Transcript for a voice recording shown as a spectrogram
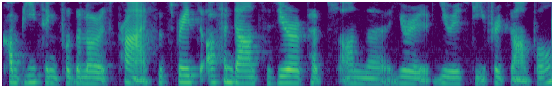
competing for the lowest price with spreads often down to zero pips on the Euro, usd for example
